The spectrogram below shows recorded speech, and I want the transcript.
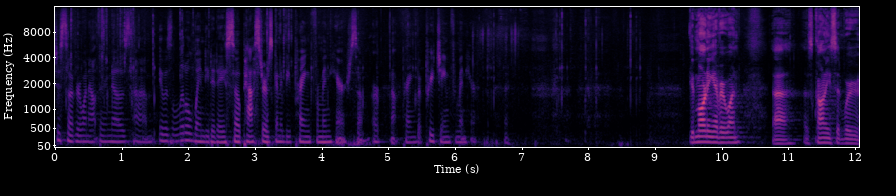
Just so everyone out there knows, um, it was a little windy today, so Pastor is going to be praying from in here. So, or not praying, but preaching from in here. Good morning, everyone. Uh, as Connie said, we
